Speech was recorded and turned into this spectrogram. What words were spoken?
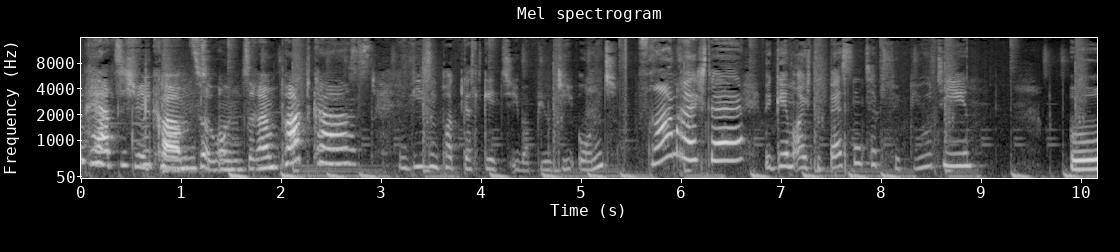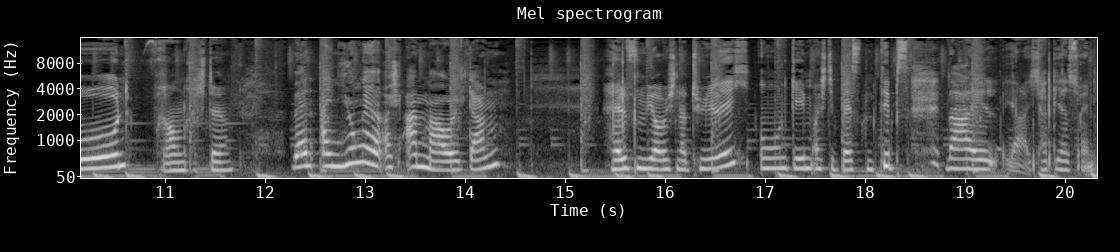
und herzlich willkommen zu unserem Podcast. In diesem Podcast geht es über Beauty und Frauenrechte wir geben euch die besten Tipps für Beauty. und Frauenrechte. Wenn ein Junge euch anmault, dann Helfen wir euch natürlich und geben euch die besten Tipps, weil ja, ich habe ja so einen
